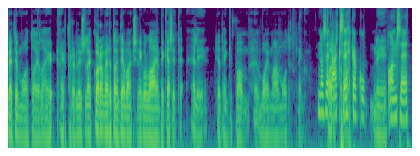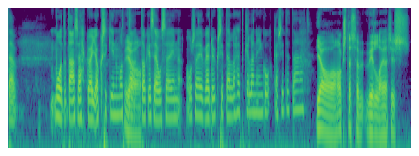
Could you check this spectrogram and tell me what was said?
vetymuotoilla elektrolyysillä konvertointia, vai onko se niin kuin laajempi käsite, eli jotenkin voimaa muutet? Niin kuin no se X ehkä kun niin. on se, että muutetaan sähköä joksikin, mutta Joo. toki se usein, usein vedyksi tällä hetkellä niin kuin käsitetään. Että. Joo, onko tässä villoja, siis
